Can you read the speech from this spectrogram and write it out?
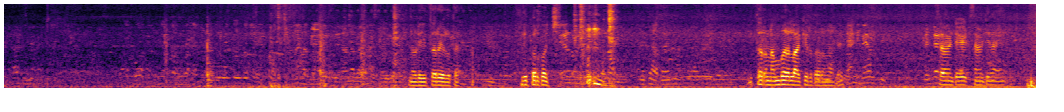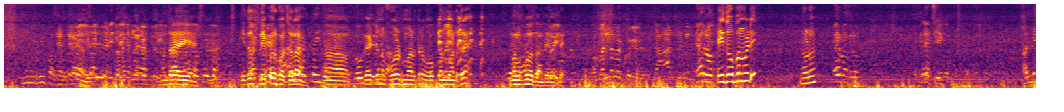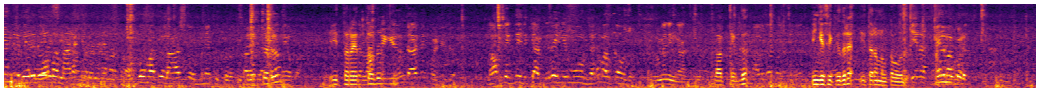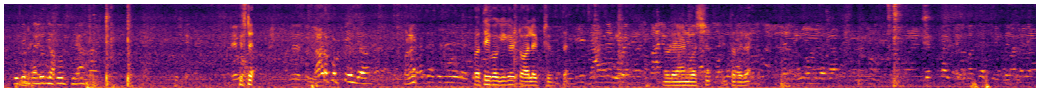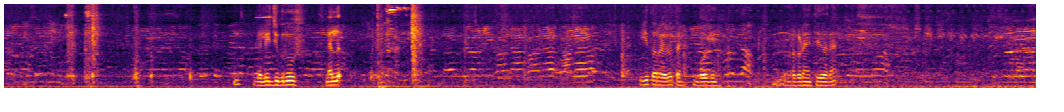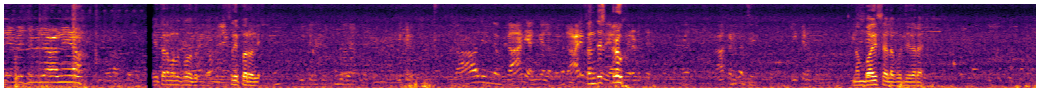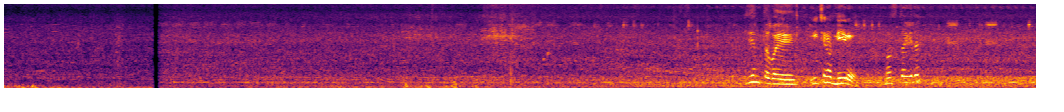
ನೋಡಿ, ಈ ಥರ ಇರುತ್ತೆ. ಸ್ಲೀಪರ್ ಕೋಚ್ ಈ ಥರ ನಂಬರ್ ಎಲ್ಲ ಹಾಕಿರ್ತಾರೆ ನೋಡಿ ಸೆವೆಂಟಿ ಏಯ್ಟ್ ಸೆವೆಂಟಿ ನೈನ್ ಅಂದರೆ ಇದು ಸ್ಲೀಪರ್ ಕೋಚ್ ಅಲ್ಲ? ಬೆಡ್ನ ಫೋಲ್ಡ್ ಮಾಡಿದ್ರೆ ಓಪನ್ ಮಾಡಿದ್ರೆ ಮಲ್ಬೋದು ಅಂತ ಹೇಳಿ. ಇದು ಓಪನ್ ಮಾಡಿ. ನೋಡು. ಈ ಥರ ಎತ್ತದು. ಲಾಕ್ ತೆಗ್ದು ಇದಕ್ಕೆ ಹಾಕಿದ್ರೆ ಇಲ್ಲಿ ಮೂರು ಜನ ಮಲ್ಕೋಬಹುದು ಲಾಕ್ ತೆಗೆದು ಹಿಂಗೆ ಸಿಕ್ಕಿದ್ರೆ ಈ ತರ ಮಲ್ಕೋಬಹುದು ಮೇಲೆ ಮಲ್ಕೊಳ್ಳಿ. ಇಷ್ಟೇ. ಪ್ರತಿ ಬಗೆಗೆ ಟಾಯ್ಲೆಟ್ ಇರುತ್ತೆ. ನೋಡಿ ಹ್ಯಾಂಡ್ ವಾಶ್ ಈ ಥರ ಇದೆ. ಗಲೀಜು ಗ್ರೂಫ್ ಸ್ಮೆಲ್. ಈ ಥರ ಇರುತ್ತೆ ಬೋಗಿ. ಹೊರಗಡೆ ನಿಂತಿದ್ದಾರೆ. ಈ ಥರ ಮಲಗ್ಬೋದು ಸ್ಲೀಪರಲ್ಲಿ. ಬ್ರೋ. ನಮ್ಮ ಬಾಯ್ಸ್ ಎಲ್ಲ ಕೂತಿದ್ದಾರೆ. ಎಂತ ಬೈ ಈಚೆ ನೋಡಿ ನೀರು. ಮಸ್ತಾಗಿದೆ.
